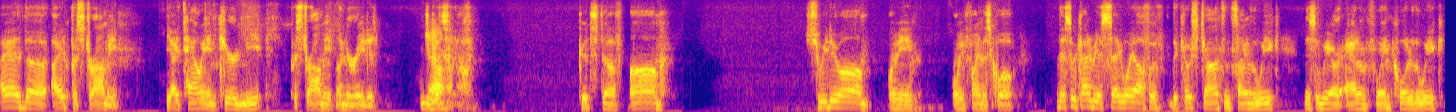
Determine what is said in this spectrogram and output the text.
I had the I had pastrami, the Italian cured meat. Pastrami underrated. Yeah. Good stuff. Um, should we do? Um, let me let me find this quote. This would kind of be a segue off of the Coach Johnson sign of the week. This will be our Adam Flynn quote of the week.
